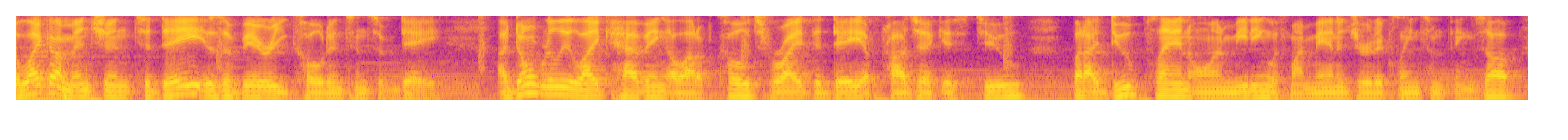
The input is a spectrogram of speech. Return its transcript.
So like I mentioned, today is a very code intensive day. I don't really like having a lot of code to write the day a project is due, but I do plan on meeting with my manager to clean some things up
